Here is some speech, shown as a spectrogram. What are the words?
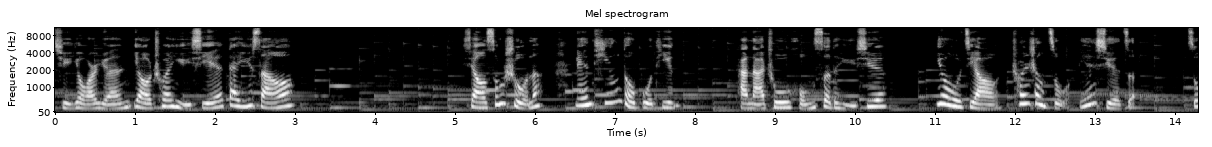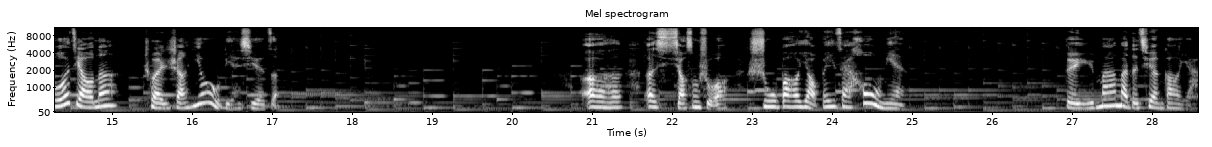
去幼儿园要穿雨鞋、带雨伞哦。”小松鼠呢，连听都不听，它拿出红色的雨靴，右脚穿上左边靴子。左脚呢，穿上右边靴子。呃呃，小松鼠，书包要背在后面。对于妈妈的劝告呀，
